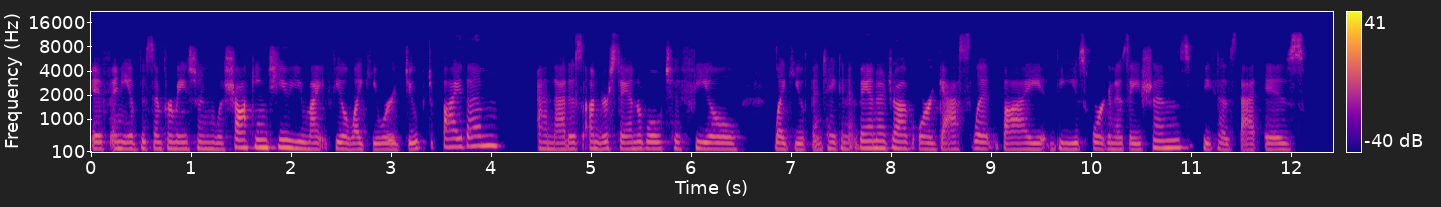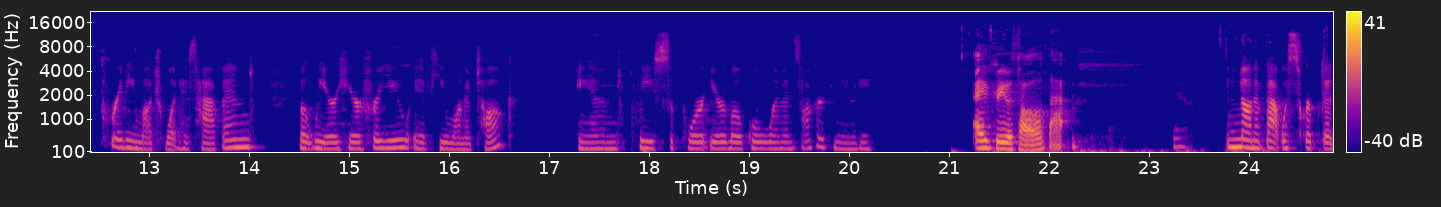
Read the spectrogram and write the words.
If any of this information was shocking to you, you might feel like you were duped by them. And that is understandable to feel like you've been taken advantage of or gaslit by these organizations, because that is pretty much what has happened. But we are here for you if you want to talk. And please support your local women's soccer community. I agree with all of that. Yeah. None of that was scripted,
